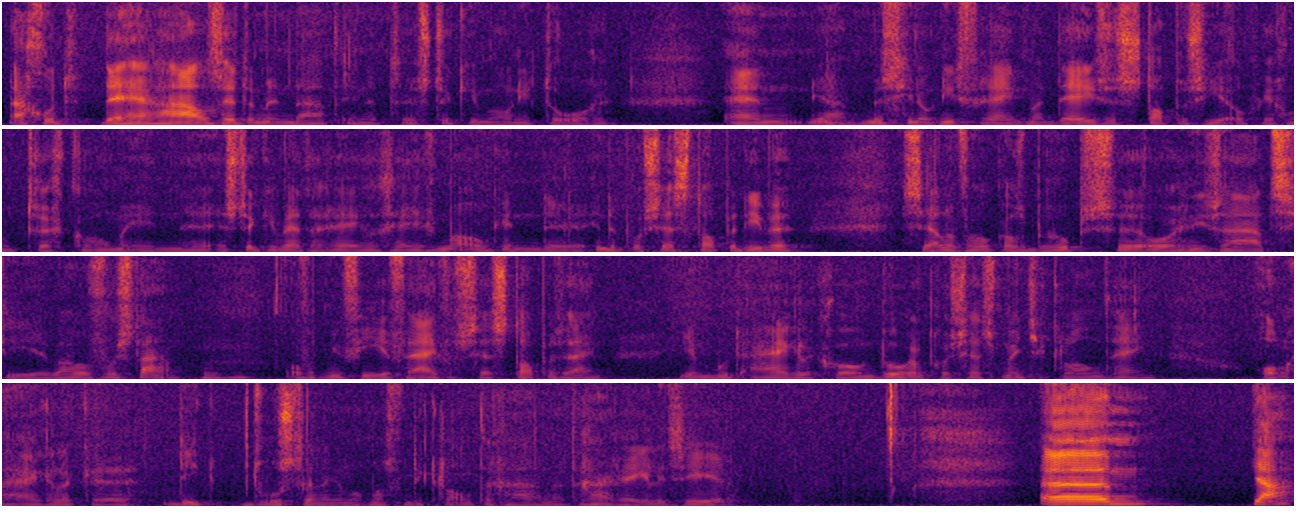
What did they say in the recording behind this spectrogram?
Nou goed, de herhaal zit hem inderdaad in het stukje monitoren. En ja, misschien ook niet vreemd, maar deze stappen zie je ook weer gewoon terugkomen in een stukje wet en regelgeving, maar ook in de, in de processtappen die we zelf ook als beroepsorganisatie eh, waar we voor staan. Mhm. Of het nu vier, vijf of zes stappen zijn. Je moet eigenlijk gewoon door een proces met je klant heen om eigenlijk uh, die doelstellingen nogmaals van die klant te gaan, te gaan realiseren. Um, ja,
